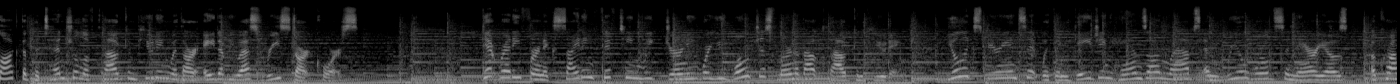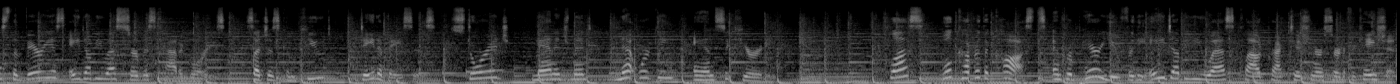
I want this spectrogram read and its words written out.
Unlock the potential of cloud computing with our AWS Restart course. Get ready for an exciting 15 week journey where you won't just learn about cloud computing. You'll experience it with engaging hands on labs and real world scenarios across the various AWS service categories, such as compute, databases, storage, management, networking, and security. Plus, we'll cover the costs and prepare you for the AWS Cloud Practitioner certification.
